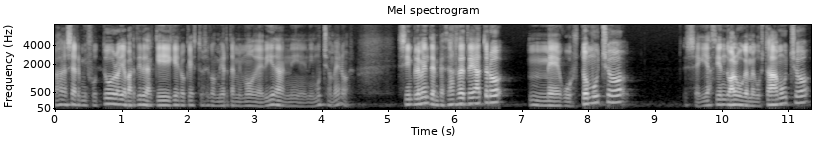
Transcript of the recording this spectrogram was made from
va a ser mi futuro y a partir de aquí quiero que esto se convierta en mi modo de vida, ni, ni mucho menos. Simplemente empecé a hacer teatro, me gustó mucho, seguí haciendo algo que me gustaba mucho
